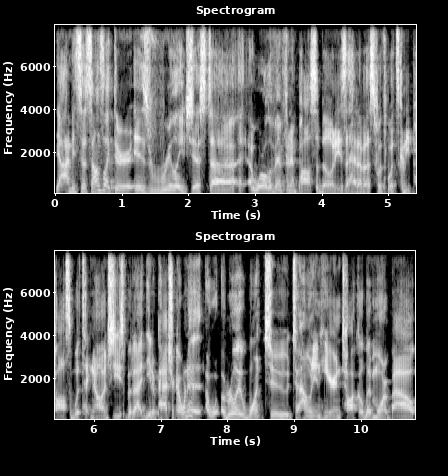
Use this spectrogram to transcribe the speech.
yeah, I mean, so it sounds like there is really just uh, a world of infinite possibilities ahead of us with what's going to be possible with technologies. But I, you know, Patrick, I want to, really want to to hone in here and talk a little bit more about,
